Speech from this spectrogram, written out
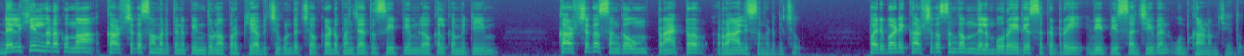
ഡൽഹിയിൽ നടക്കുന്ന കർഷക സമരത്തിന് പിന്തുണ പ്രഖ്യാപിച്ചുകൊണ്ട് Chokkad panchayat C P M local കമ്മിറ്റിയും കർഷക സംഘവും ട്രാക്ടർ റാലി സംഘടിപ്പിച്ചു. പരിപാടി കർഷക സംഘം Nilambur area secretary V P Sajeevan ഉദ്ഘാടനം ചെയ്തു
